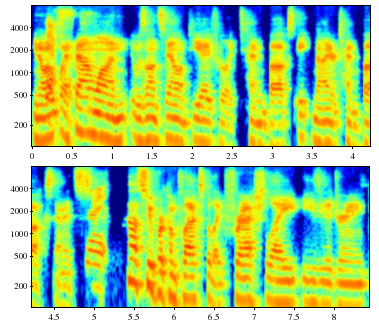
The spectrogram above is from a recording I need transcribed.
You know, I- I, found one. It was on sale in PA for like ten bucks, eight, nine, or ten bucks, and it's Right. not super complex, but like fresh, light, easy to drink.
